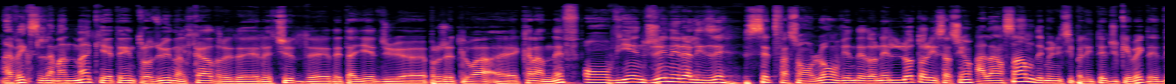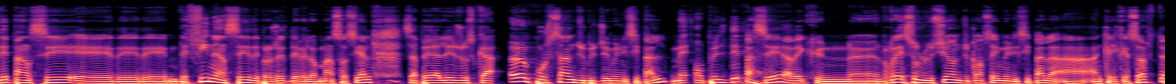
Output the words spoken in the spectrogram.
avec l'amendement qui a été introduit dans le cadre de l'étude détaillée du euh, projet de loi 49, euh, on vient généraliser cette façon-là, on vient de donner l'autorisation à l'ensemble des municipalités du Québec de dépenser et de, financer des projets de développement social. Ça peut aller jusqu'à 1% du budget municipal, mais on peut le dépasser avec une euh, résolution du conseil municipal en, en quelque sorte.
